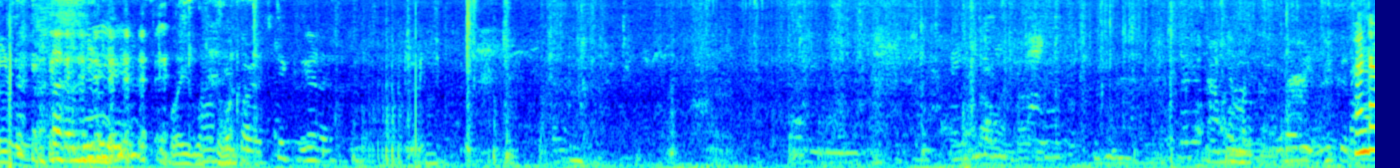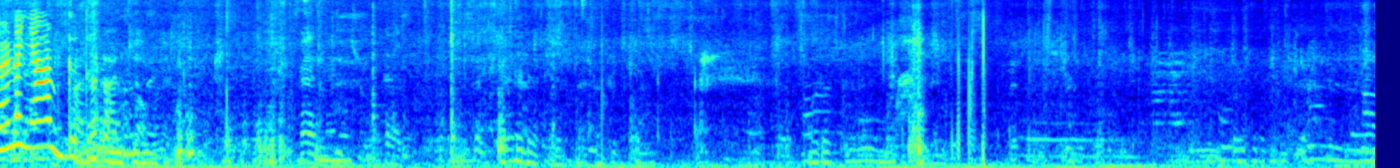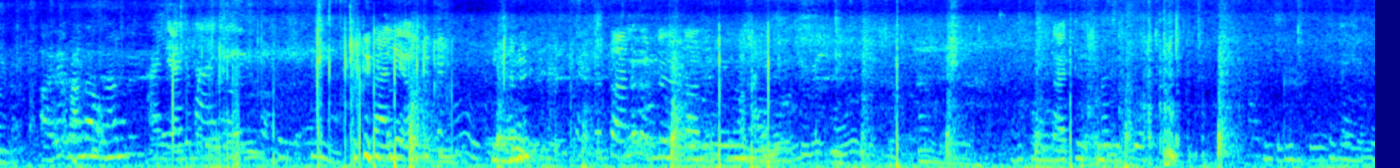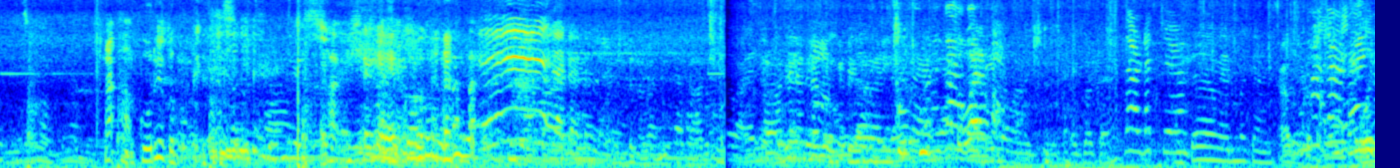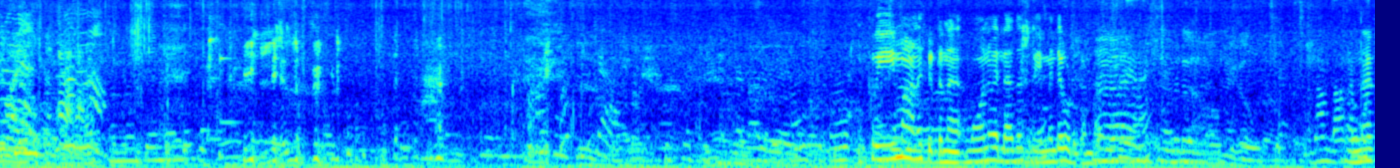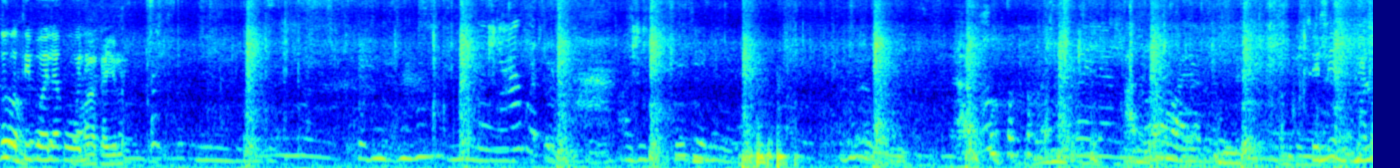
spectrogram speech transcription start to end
വേണ്ട വേണ്ട ഞാൻ എടുക്കാം. ക്രീമാണ് കിട്ടുന്നത്. മോന് വല്ലാതെ ക്രീമിന്റെ കൊടുക്കണ്ട. നന്നാക്ക് കുത്തി പോയില്ല കോലി? കയ്യിൽ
